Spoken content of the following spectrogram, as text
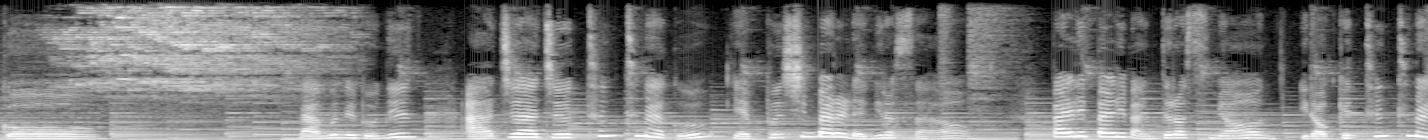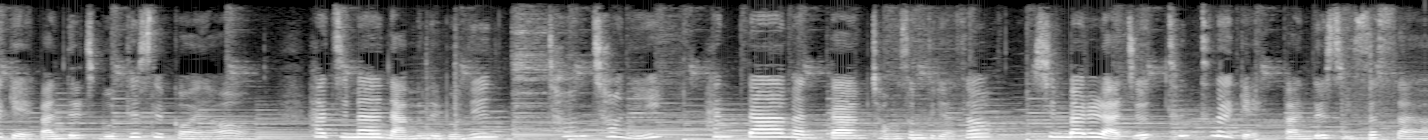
이거. 나무늘보는 아주 아주 튼튼하고 예쁜 신발을 내밀었어요. 빨리빨리 만들었으면 이렇게 튼튼하게 만들지 못했을 거예요. 하지만 나무늘보는 천천히 한 땀 한 땀 정성 들여서 신발을 아주 튼튼하게 만들 수 있었어요.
